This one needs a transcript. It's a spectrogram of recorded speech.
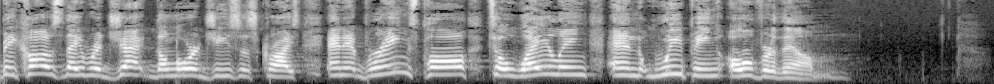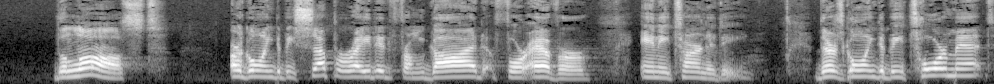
because they reject the Lord Jesus Christ. And it brings Paul to wailing and weeping over them. The lost are going to be separated from God forever in eternity. There's going to be torment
